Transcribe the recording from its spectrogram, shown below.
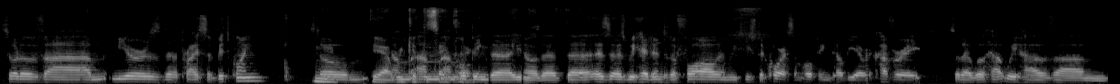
sort of um, mirrors the price of Bitcoin. So mm, yeah, we get the I'm, I'm thing. hoping the you know the, the as, as we head into the fall and we teach the course, I'm hoping there'll be a recovery so that we'll have we have um,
